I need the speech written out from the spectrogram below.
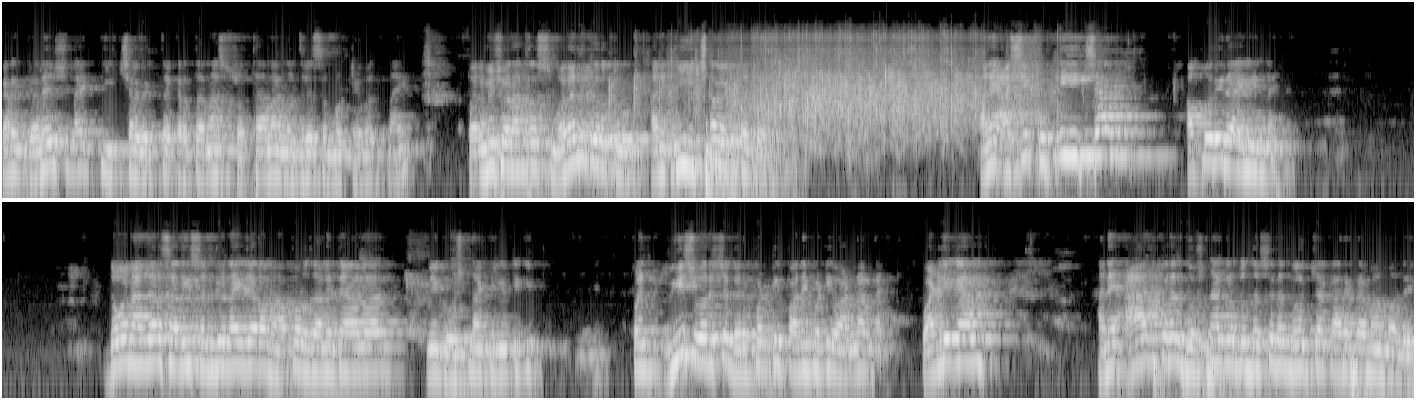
कारण गणेश नाईक ती इच्छा व्यक्त करताना स्वतःला नजरेसमोर ठेवत नाही. परमेश्वराचं स्मरण करतो आणि ती इच्छा व्यक्त करतो. आणि अशी कुठली इच्छा अपुरी राहिली नाही. दोन हजार साली संजू नाईक जेव्हा महापौर झाले त्यावेळेला मी घोषणा केली होती की पण वीस वर्ष घरपट्टी पाणीपट्टी वाढणार नाही. वाढली का? आणि आज परत घोषणा करतो दशरथ भाऊच्या कार्यक्रमामध्ये.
